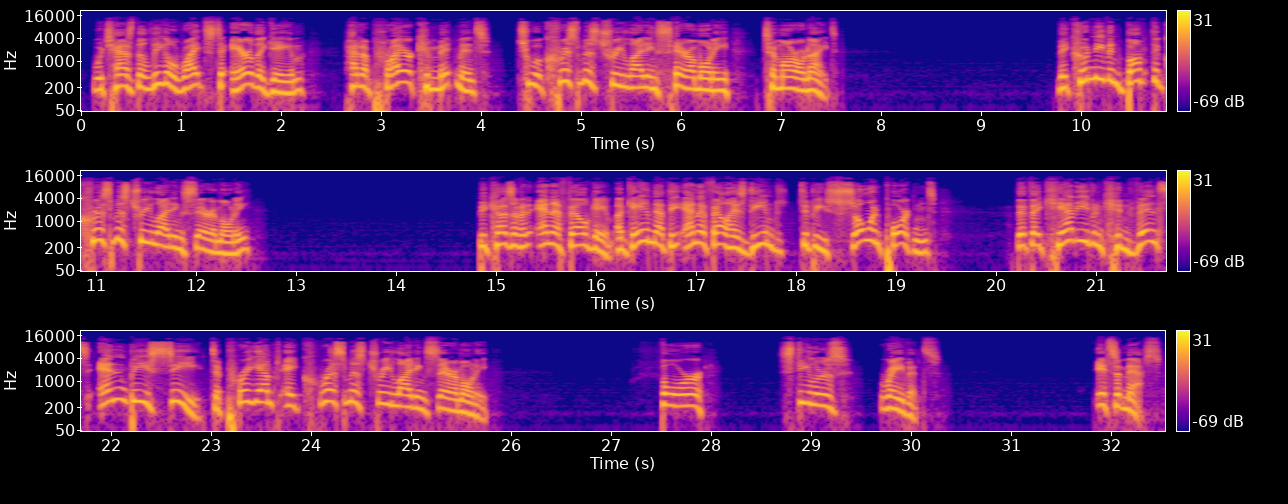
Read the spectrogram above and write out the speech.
which has the legal rights to air the game, had a prior commitment to a Christmas tree lighting ceremony tomorrow night. They couldn't even bump the Christmas tree lighting ceremony because of an NFL game, a game that the NFL has deemed to be so important that they can't even convince NBC to preempt a Christmas tree lighting ceremony for Steelers Ravens. It's a mess.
